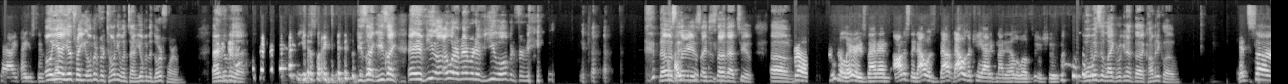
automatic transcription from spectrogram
Yeah, I, I used to. Oh yeah. yeah, that's right. You opened for Tony one time. You opened the door for him. I remember that. yes, I did. He's like, he's like, hey, if you, I would have remembered if you opened for me. that was hilarious. I just thought of that too. Um, Bro, it was hilarious, man. And honestly, that was that that was a chaotic night at LOL too. Shoot. what was it like working at the comedy club? It's uh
